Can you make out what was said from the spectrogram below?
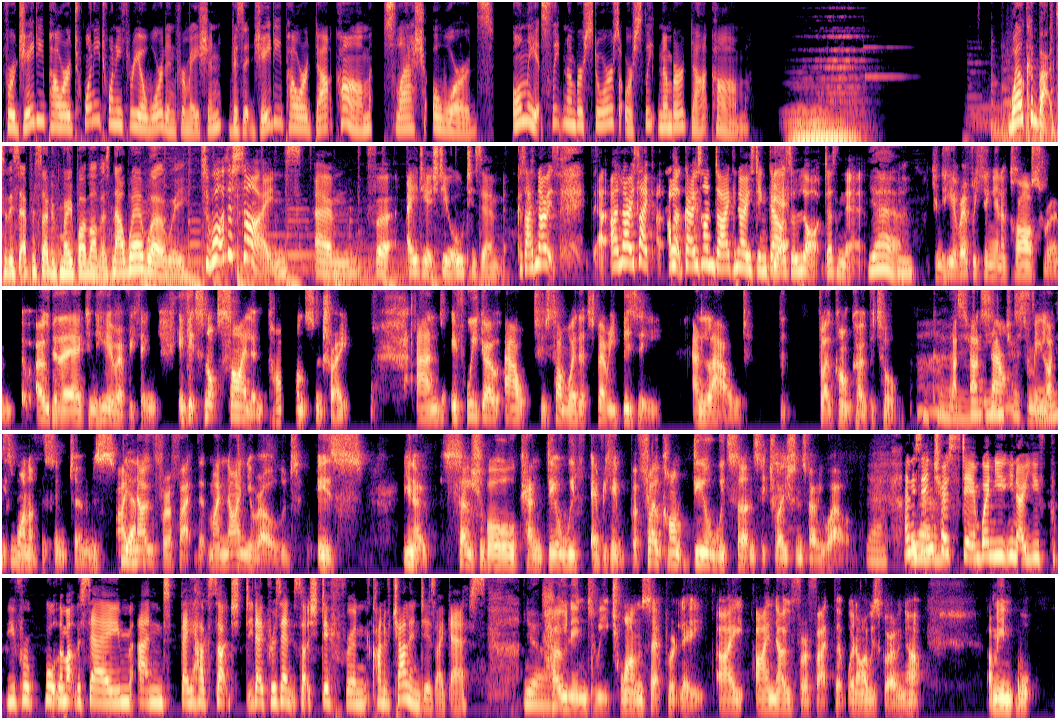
For JD Power 2023 award information, visit jdpower.com/awards. Only at Sleep Number stores or sleepnumber.com. Welcome back to this episode of Made by Mamas. Now, where were we? So, what are the signs um, for ADHD or autism? Because I know it's, I know it's like uh, it goes undiagnosed in girls yeah. a lot, doesn't it? Yeah. Mm can hear everything in a classroom. Over there can hear everything. If it's not silent, can't concentrate. And if we go out to somewhere that's very busy and loud, the Flo can't cope at all. Okay. That, that sounds to me like it's one it? of the symptoms. Yeah. I know for a fact that my nine year old is, you know, sociable, can deal with everything, but Flo can't deal with certain situations very well. Yeah, and it's yeah. interesting when you you know you've you've brought them up the same, and they have such they present such different kind of challenges. I guess. Yeah. Hone into each one separately. I I know for a fact that when I was growing up, I mean,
